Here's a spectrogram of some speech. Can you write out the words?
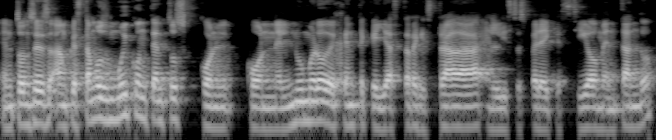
Entonces, aunque estamos muy contentos con, con el número de gente que ya está registrada en lista espera y que sigue aumentando,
